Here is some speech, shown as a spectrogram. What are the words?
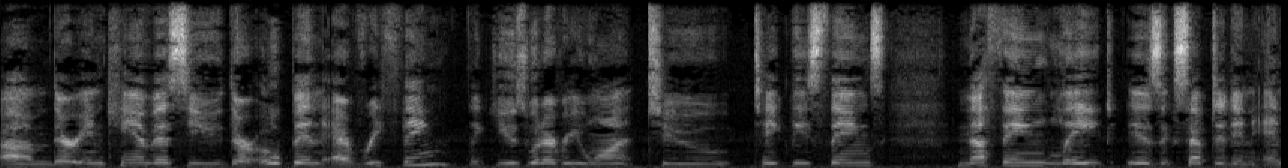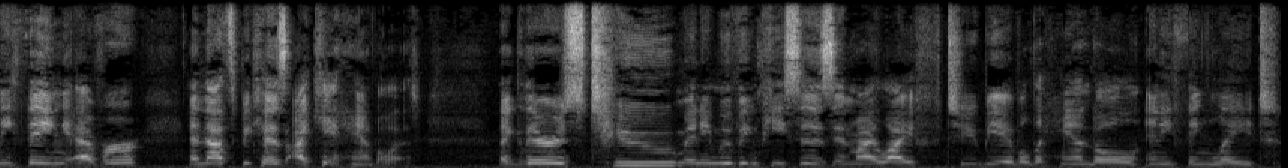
Um, they're in Canvas. You, they're open everything. Like use whatever you want to take these things. Nothing late is accepted in anything ever, and that's because I can't handle it. Like there's too many moving pieces in my life to be able to handle anything late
